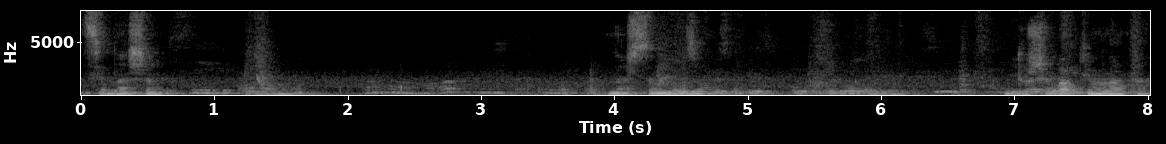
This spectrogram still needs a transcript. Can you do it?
Це наша наш санвузол, душова кімната.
